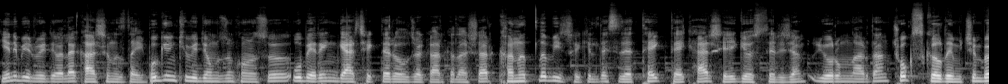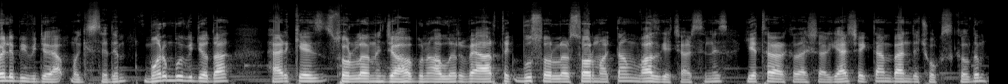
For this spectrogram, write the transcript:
Yeni bir video ile karşınızdayım. Bugünkü videomuzun konusu Uber'in gerçekleri olacak arkadaşlar. Kanıtlı bir şekilde size tek tek her şeyi göstereceğim. Yorumlardan çok sıkıldığım için böyle bir video yapmak istedim. Umarım bu videoda herkes sorularının cevabını alır ve artık bu soruları sormaktan vazgeçersiniz. Yeter arkadaşlar gerçekten ben de çok sıkıldım.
